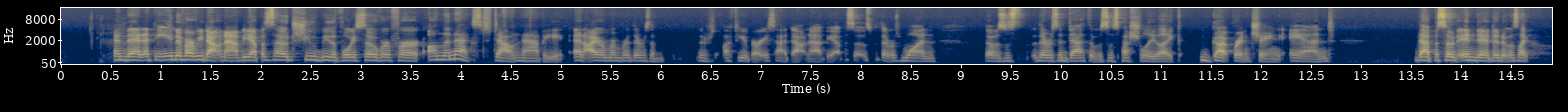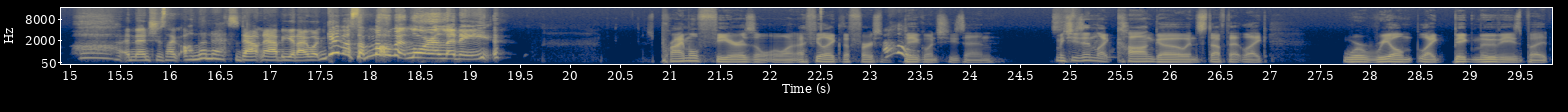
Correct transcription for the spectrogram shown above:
and then at the end of every Downton Abbey episode, she would be the voiceover for on the next Downton Abbey. And I remember there was a there's a few very sad Downton Abbey episodes, but there was one that was just, there was a death that was especially like gut wrenching, and the episode ended, and it was like, and then she's like, on the next Downton Abbey, and I went, give us a moment, Laura Linney. Primal Fear is the one I feel like the first Oh. big one she's in. I mean, she's in like Congo and stuff that like were real like big movies, but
